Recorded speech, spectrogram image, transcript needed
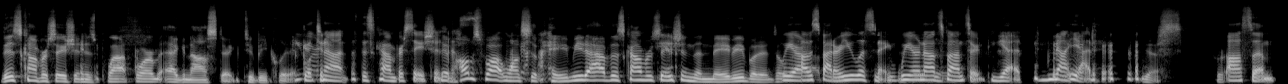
this conversation is platform agnostic, to be clear. Good to not this conversation. If HubSpot wants to pay me to have this conversation, then maybe. But until we are HubSpot, are you listening? We are not sponsored yet. Not yet. yes. Correct. Awesome.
